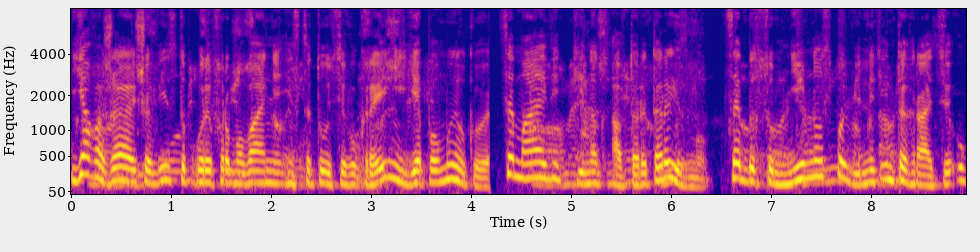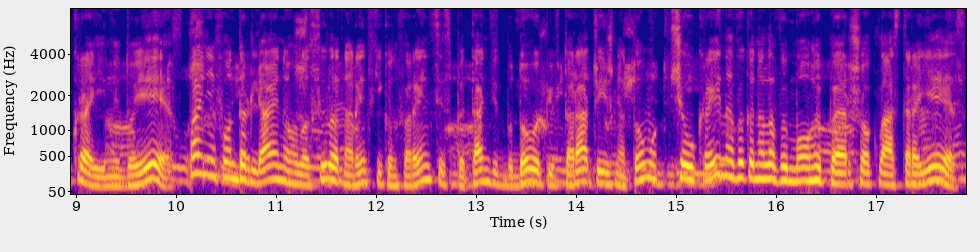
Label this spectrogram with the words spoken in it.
Я вважаю, що відступ у реформуванні інституцій в Україні є помилкою. Це має відтінок авторитаризму. Це безсумнівно сповільнить інтеграцію України до ЄС. Пані фон дер Ляйн оголосила на римській конференції з питань відбудови півтора тижня тому, що Україна виконала вимоги першого кластера ЄС.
